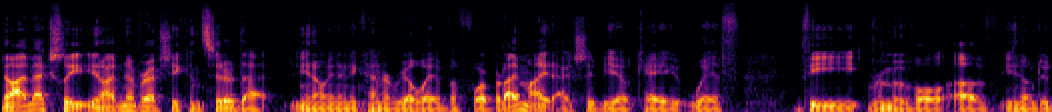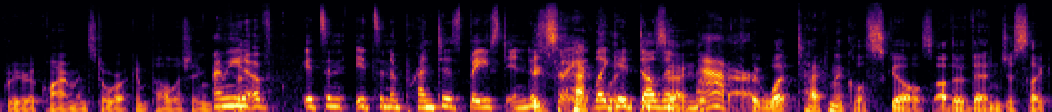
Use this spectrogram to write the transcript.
no, I'm actually, you know, I've never actually considered that, you know, in any kind of real way before, but I might actually be okay with the removal of, you know, degree requirements to work in publishing. i mean of it's an it's an apprentice based industry Exactly, like it doesn't exactly. matter Like what technical skills other than just like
